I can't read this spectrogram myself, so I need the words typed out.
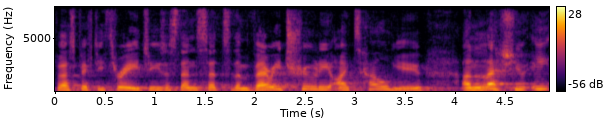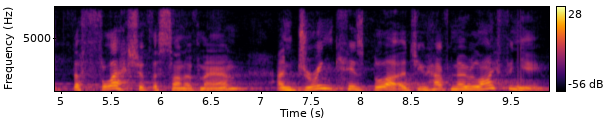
Verse 53 Jesus then said to them, Very truly I tell you, unless you eat the flesh of the Son of Man, and drink his blood, you have no life in you.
